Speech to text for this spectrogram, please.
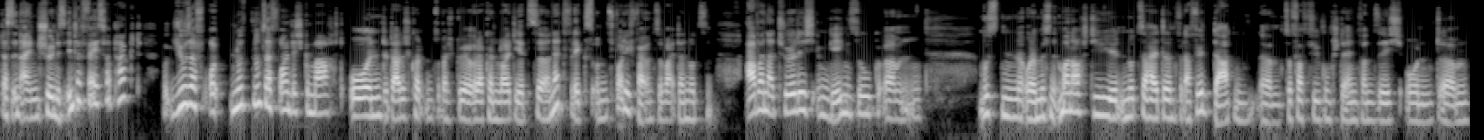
das in ein schönes Interface verpackt, user nutzerfreundlich gemacht und dadurch konnten zum Beispiel oder können Leute jetzt äh, Netflix und Spotify und so weiter nutzen. Aber natürlich im Gegenzug ähm, mussten oder müssen immer noch die Nutzer halt dafür Daten ähm, zur Verfügung stellen von sich und ähm,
